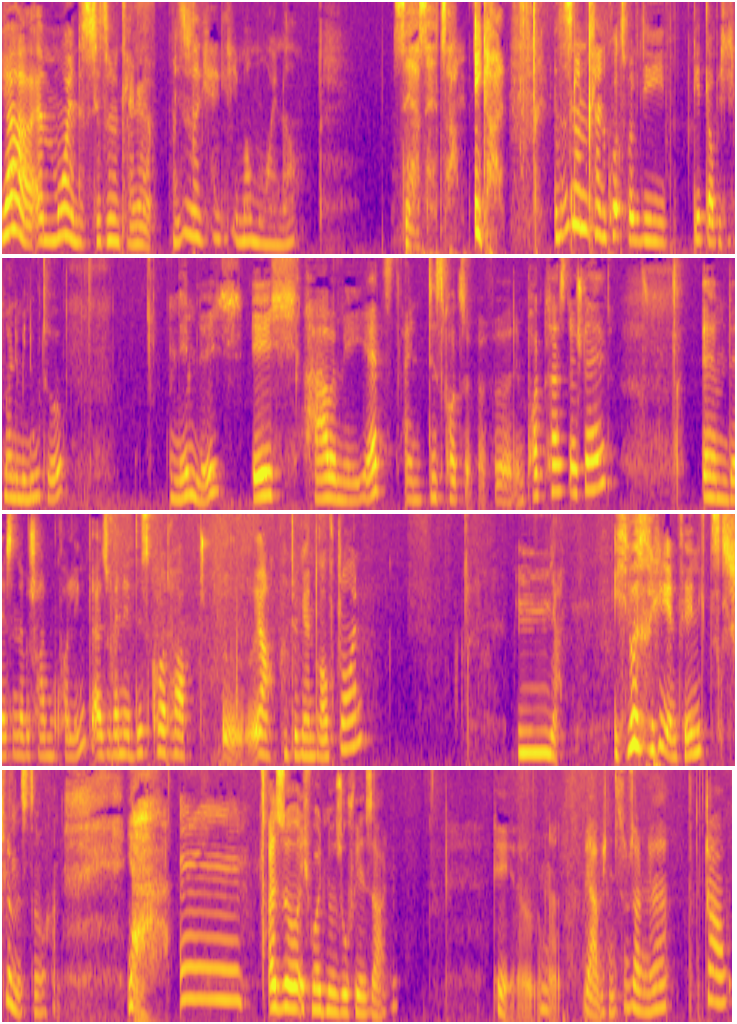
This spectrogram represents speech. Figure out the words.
Ja, ähm, moin. Das ist jetzt so eine kleine. Wieso sage ich eigentlich immer moin, ne? Sehr seltsam. Egal. Es ist nur eine kleine Kurzfolge, die geht, glaube ich, nicht mal eine Minute. Nämlich, ich habe mir jetzt einen Discord-Server für den Podcast erstellt. Ähm, der ist in der Beschreibung verlinkt. Also, wenn ihr Discord habt, äh, ja, könnt ihr gerne drauf joinen. Mm, ja. Ich würde euch empfehlen, nichts Schlimmes zu machen. Ja. Mm, also, ich wollte nur so viel sagen. Okay, äh, ja, habe ich nichts zu sagen, ne? Ciao.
